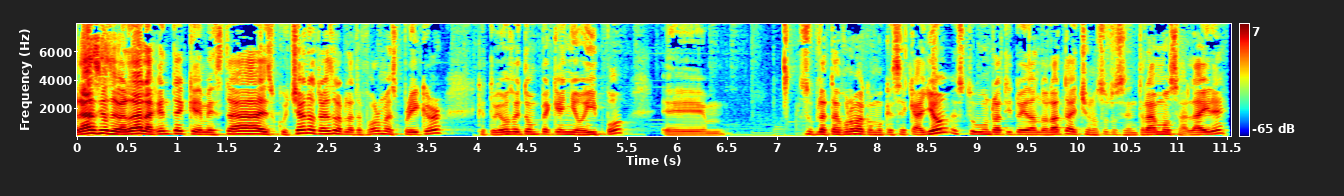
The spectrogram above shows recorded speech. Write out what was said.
Gracias de verdad a la gente que me está escuchando a través de la plataforma Spreaker, que tuvimos ahorita un pequeño hipo. Eh, su plataforma como que se cayó, estuvo un ratito ahí dando lata, de hecho nosotros entramos al aire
